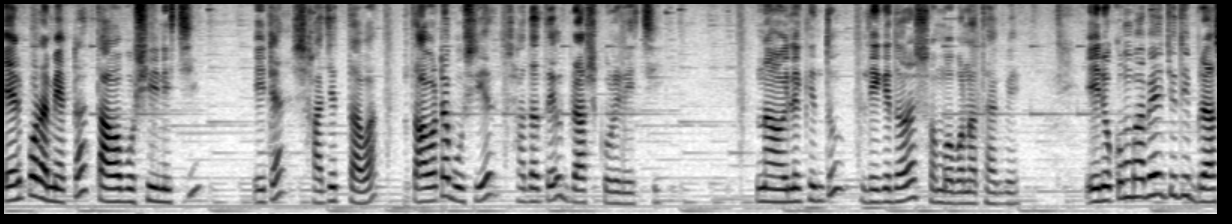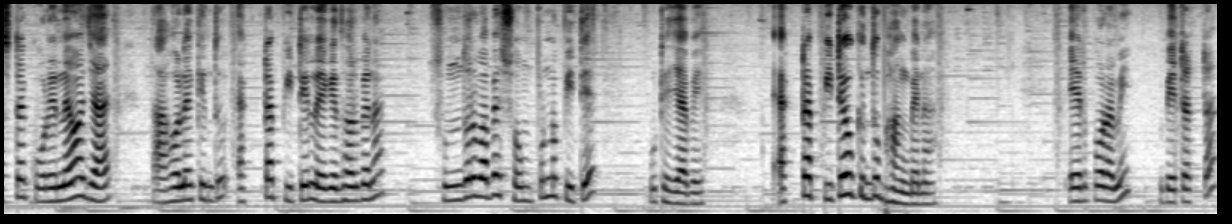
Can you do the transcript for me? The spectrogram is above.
এরপর আমি একটা তাওয়া বসিয়ে নিচ্ছি। এটা সাজের তাওয়া। তাওয়াটা বসিয়ে সাদা তেল ব্রাশ করে নিচ্ছি। না হইলে কিন্তু লেগে ধরার সম্ভাবনা থাকবে। এরকমভাবে যদি ব্রাশটা করে নেওয়া যায়, তাহলে কিন্তু একটা পিঠে লেগে ধরবে না, সুন্দরভাবে সম্পূর্ণ পিঠে উঠে যাবে। একটা পিঠেও কিন্তু ভাঙবে না। এরপর আমি বেটারটা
